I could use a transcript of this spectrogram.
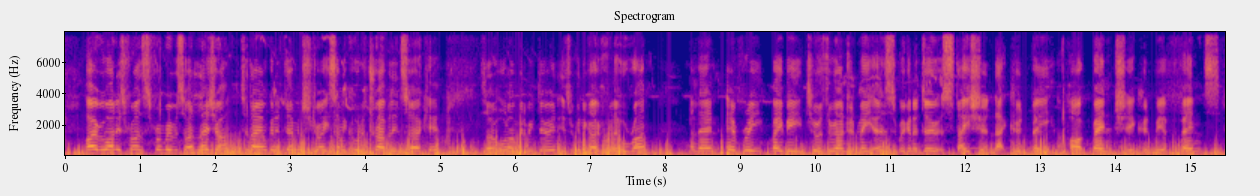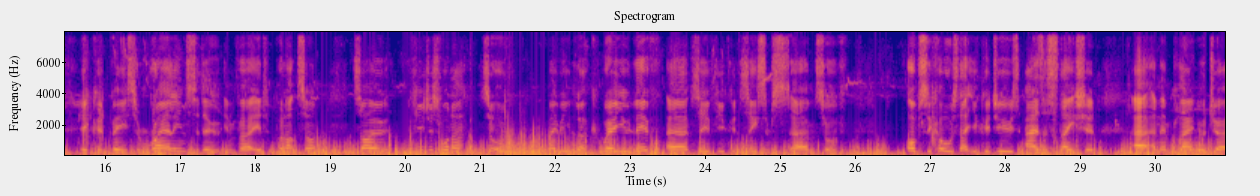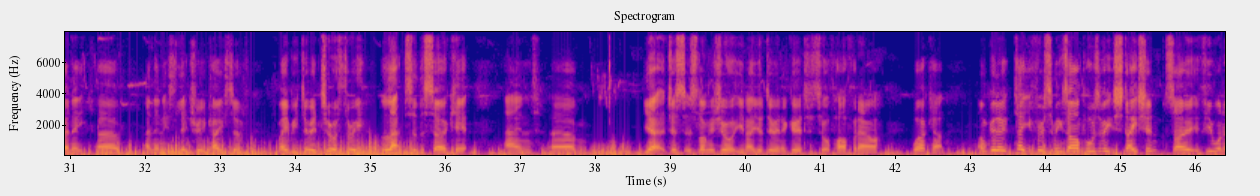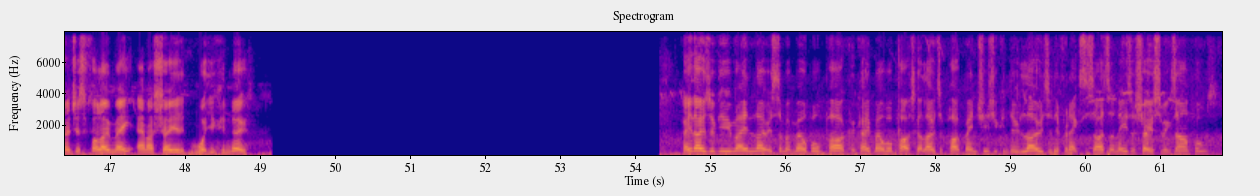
Hi everyone, it's Francis from Riverside Leisure. Today I'm going to demonstrate something called a travelling circuit. So all I'm going to be doing is we're going to go for a little run and then every maybe two or three hundred metres we're going to do a station. That could be a park bench, it could be a fence, it could be some railings to do inverted pull-ups on. So if you just want to sort of maybe look where you live, uh, see if you can see some um, sort of obstacles that you could use as a station uh, and then plan your journey um, and then it's literally a case of maybe doing two or three laps of the circuit and um, yeah just as long as you're you know you're doing a good sort of half an hour workout. I'm going to take you through some examples of each station so if you want to just follow me and I'll show you what you can do Okay, those of you may notice I'm at Melbourne Park. Okay, Melbourne Park's got loads of park benches. You can do loads of different exercises on these. I'll show you some examples.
